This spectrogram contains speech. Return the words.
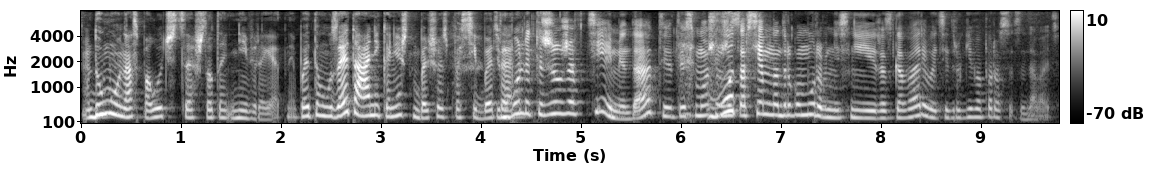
Думаю, у нас получится что-то невероятное. Поэтому за это, Ане, конечно, большое спасибо. Тем Это- более ты же уже в теме, да? Ты, ты сможешь Вот. уже совсем на другом уровне с ней разговаривать и другие вопросы задавать.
